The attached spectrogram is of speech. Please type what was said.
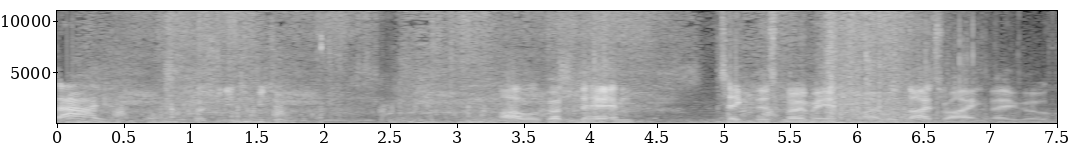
die? You need to be. I will goddamn take this mermaid. I will die trying. There you go.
